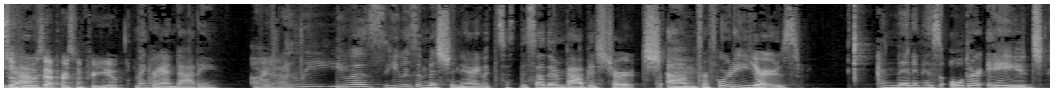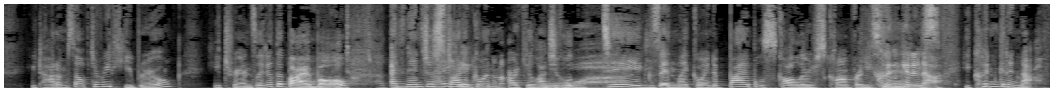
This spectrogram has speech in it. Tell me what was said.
So Yeah. who was that person for you? My granddaddy. Oh, yeah. really? He was he was a missionary with the Southern Baptist Church um, for forty years, and then in his older age, he taught himself to read Hebrew. He translated the oh Bible, and then just started going on archaeological digs and like going to Bible scholars conferences. He couldn't get enough. He couldn't get enough.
